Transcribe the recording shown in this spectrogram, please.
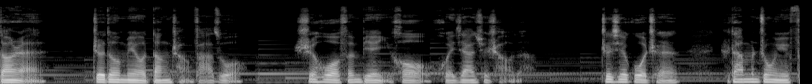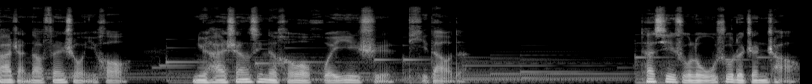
当然，这都没有当场发作，是和我分别以后回家去吵的。这些过程是他们终于发展到分手以后，女孩伤心的和我回忆时提到的。她细数了无数的争吵，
